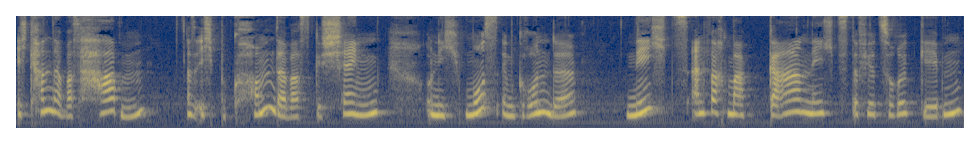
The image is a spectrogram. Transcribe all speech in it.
ich kann da was haben, also ich bekomme da was geschenkt und ich muss im Grunde nichts, einfach mal gar nichts dafür zurückgeben.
